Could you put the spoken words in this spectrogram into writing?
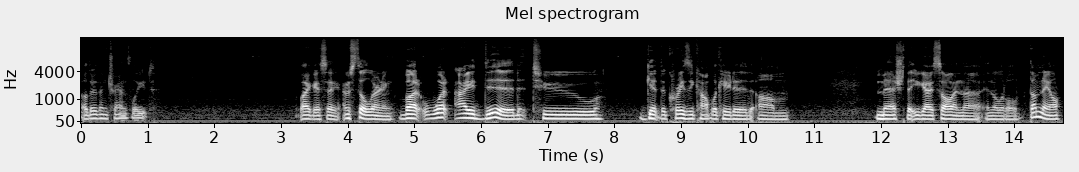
other than translate. Like I say, I'm still learning. But what I did to get the crazy complicated um, mesh that you guys saw in the in the little thumbnail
